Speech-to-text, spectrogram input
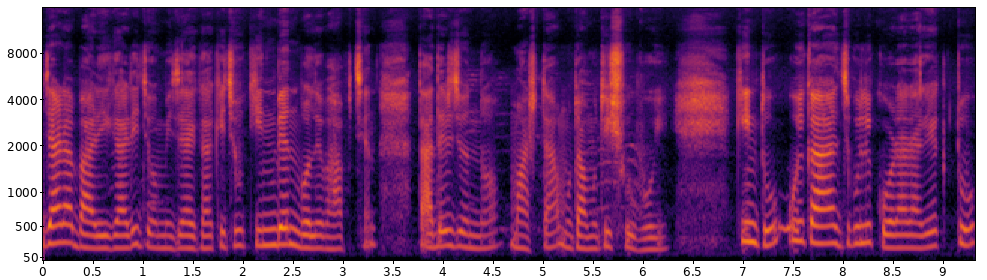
যারা বাড়ি, গাড়ি, জমি জায়গা কিছু কিনবেন বলে ভাবছেন, তাদের জন্য মাসটা মোটামুটি শুভই। কিন্তু ওই কাজগুলি করার আগে একটু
